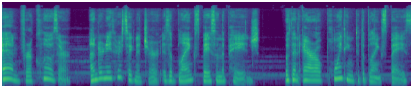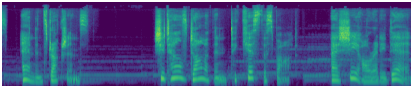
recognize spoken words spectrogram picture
And for a closer, underneath her signature is a blank space on the page with an arrow pointing to the blank space and instructions. She tells Jonathan to kiss the spot, as she already did.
